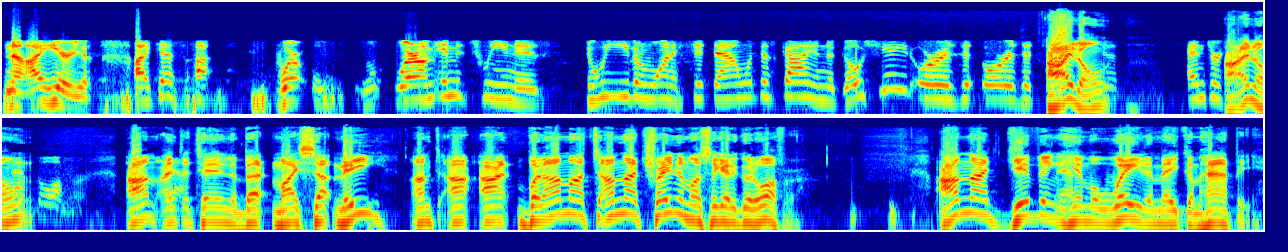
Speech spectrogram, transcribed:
No, I hear you. I guess uh, where where I'm in between is, do we even want to sit down with this guy and negotiate, or is it or is it? I don't. Entertain I don't. offer? I'm entertaining the bet myself. Me, I'm. I, I, but I'm not. I'm not trading him unless I get a good offer. I'm not giving him away to make him happy.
